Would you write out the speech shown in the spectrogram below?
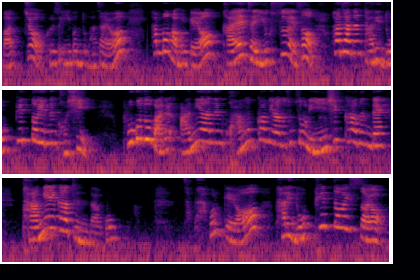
맞죠? 그래서 2번도 맞아요. 3번 가볼게요. 가의 제6수에서 화자는 달이 높이 떠 있는 것이 보고도 말을 아니하는 과묵함이라는 속성을 인식하는데 방해가 된다고 볼게요. 달이 높이 떠 있어요.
